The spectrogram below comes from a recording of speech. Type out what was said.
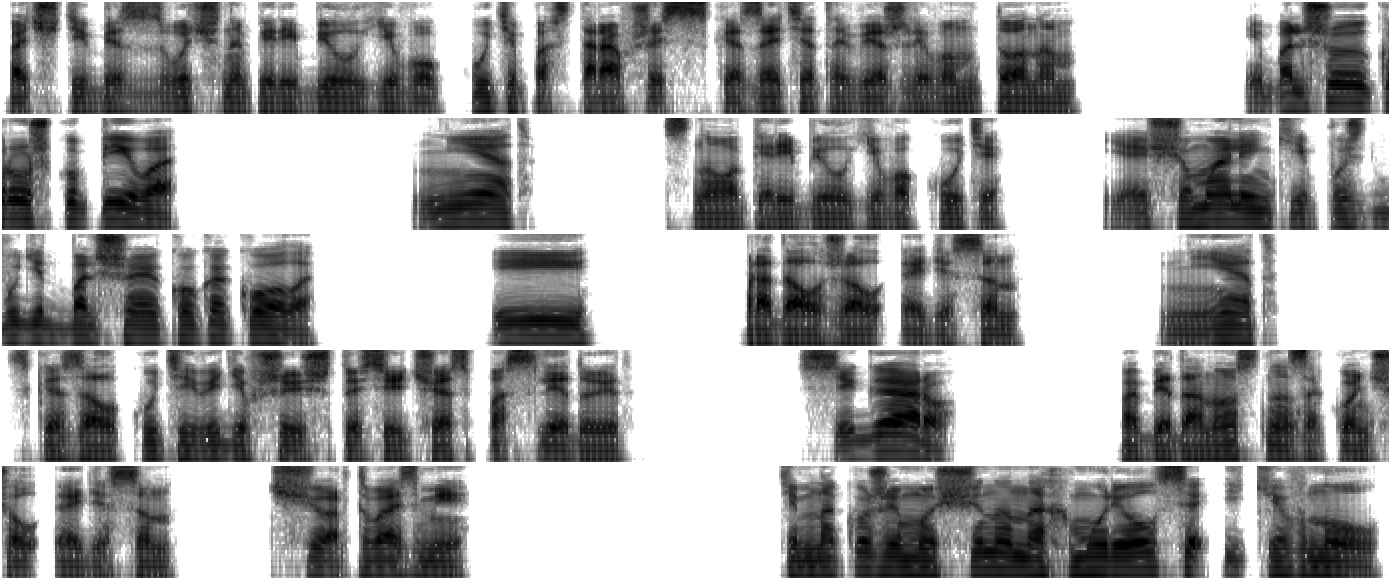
Почти беззвучно перебил его Кути, постаравшись сказать это вежливым тоном. И большую кружку пива. Нет. Снова перебил его Кути. Я еще маленький, пусть будет большая Кока-Кола. И... Продолжал Эдисон. Нет, сказал Кути, видевший, что сейчас последует. Сигару. Победоносно закончил Эдисон. Черт возьми. Темнокожий мужчина нахмурился и кивнул.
